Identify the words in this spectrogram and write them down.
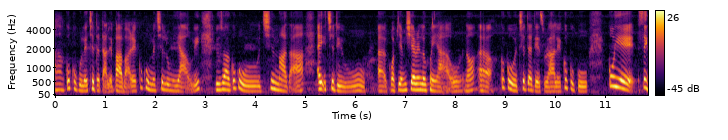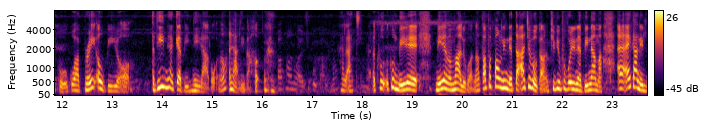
အာကိုကိုကိုလည်းချစ်တတ်တာလည်းပါပါတယ်ကိုကိုမချစ်လို့မရဘူးလေလူဆိုတာကိုကိုချစ်မှသာအဲ့အချစ်တွေကိုအဲကိုကပြန်ပြီး sharing လုပ်ခွင့်ရအောင်เนาะအဲကိုကိုချစ်တတ်တယ်ဆိုတာလေကိုကိုကိုကိုယ့်ရဲ့စိတ်ကိုကိုက break out ပြီးတော့ တတိနဲ့ကပ်ပြီးနေတာပေါ့နော်အဲ့ဒါလေးပါဟုတ်ပါဖောင်းတော့ချစ်ဖို့ကောင်းနော်ဟလာအခုအခုမေးတဲ့မေးတဲ့မမလို့ပေါ့နော်ပပပေါင်းလေးနဲ့တအားချစ်ဖို့ကောင်းတယ်ဖြူဖြူဖွဖွလေးနဲ့ဘေးနားမှာအဲအဲ့ကနေဒီ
